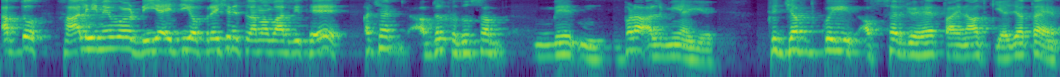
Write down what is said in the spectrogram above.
اب تو حال ہی میں وہ ڈی آئی جی آپریشن اسلام آباد بھی تھے. اچھا عبد القدوس صاحب میں بڑا المیہ یہ کہ جب کوئی افسر جو ہے تعینات کیا جاتا ہے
